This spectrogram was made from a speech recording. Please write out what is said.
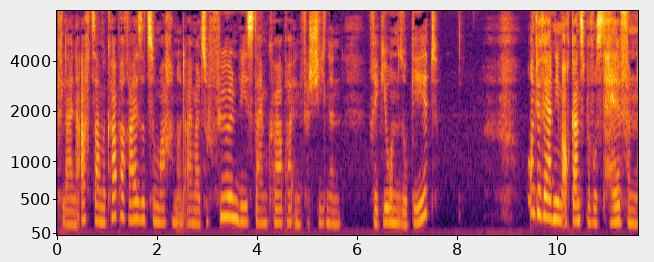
kleine achtsame Körperreise zu machen und einmal zu fühlen, wie es deinem Körper in verschiedenen Regionen so geht. Und wir werden ihm auch ganz bewusst helfen,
